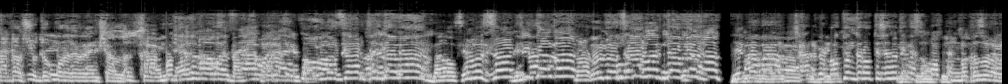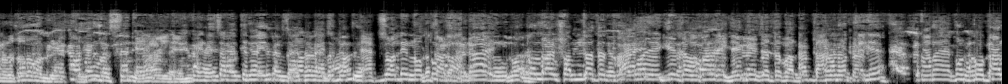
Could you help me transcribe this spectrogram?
দেখার সুযোগ করে দেবেন ইনশাল্লাহ নতুনদের অ্যাকচুয়ালি নতুন সবটাতে দ্রুত এগিয়ে এগিয়ে যেতে পারবে কারণ হচ্ছে তারা এখন টোটাল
